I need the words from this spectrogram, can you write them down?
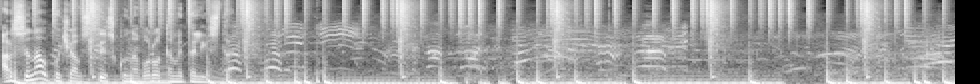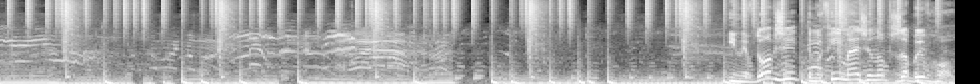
Арсенал почав з тиску на ворота металіста. І невдовзі Тимофій Мезінов забив гол.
